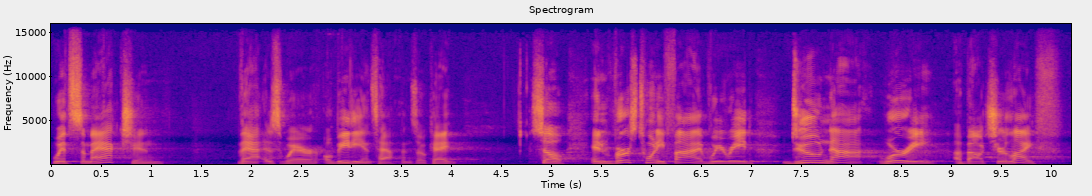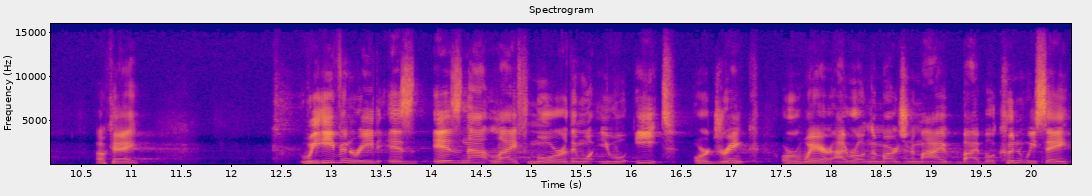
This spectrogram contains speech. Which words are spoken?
with some action, that is where obedience happens, okay? So in verse 25, we read, Do not worry about your life, okay? We even read, Is, is not life more than what you will eat or drink or where. I wrote in the margin of my Bible, couldn't we say,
